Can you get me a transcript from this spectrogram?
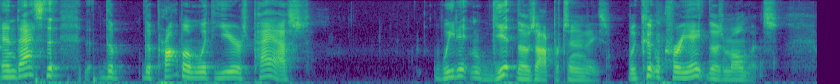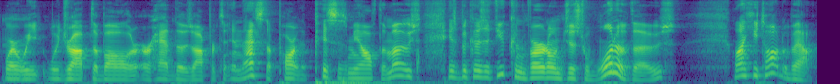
And that's the the the problem with years past. We didn't get those opportunities. We couldn't create those moments where we, we dropped the ball or, or had those opportunities. And that's the part that pisses me off the most is because if you convert on just one of those, like you talked about,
